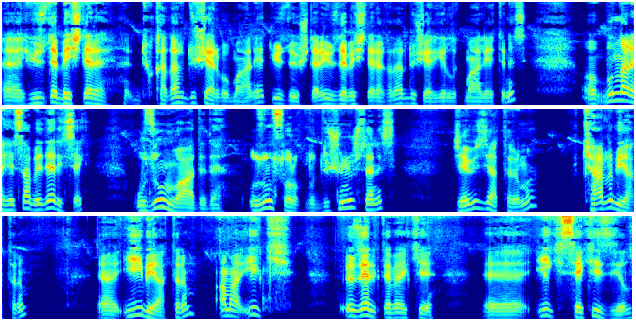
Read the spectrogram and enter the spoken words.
yüzde beşlere kadar düşer bu maliyet. Yüzde üçlere, yüzde beşlere kadar düşer yıllık maliyetiniz. Bunları hesap eder isek uzun vadede, uzun soluklu düşünürseniz ceviz yatırımı karlı bir yatırım. iyi bir yatırım. Ama ilk özellikle belki e, ilk 8 yıl,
